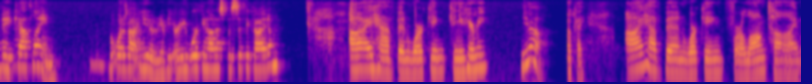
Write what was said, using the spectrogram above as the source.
Hey, Kathleen, but what about you? Have you? Are you working on a specific item? I have been working. Can you hear me? Yeah. Okay. I have been working for a long time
